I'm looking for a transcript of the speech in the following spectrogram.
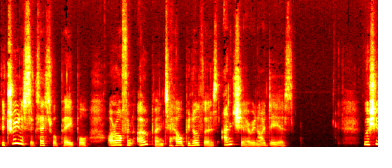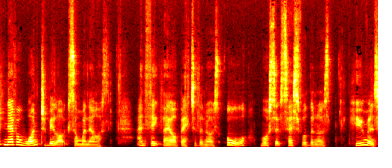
The truly successful people are often open to helping others and sharing ideas. We should never want to be like someone else and think they are better than us or more successful than us. Humans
